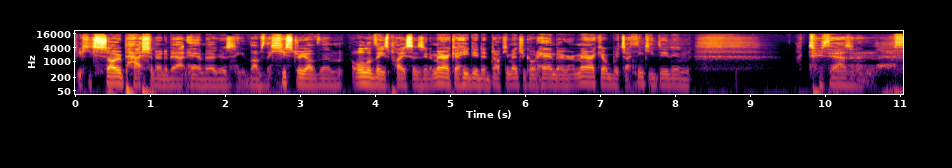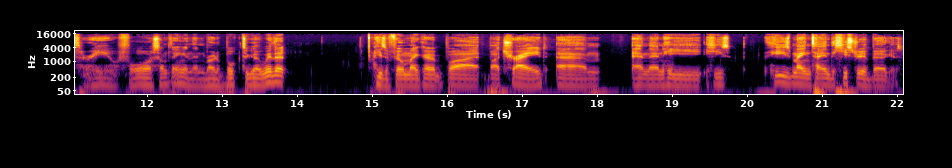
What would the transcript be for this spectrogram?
he's so passionate about hamburgers. He loves the history of them. All of these places in America. He did a documentary called Hamburger America, which I think he did in like 2003 or four or something, and then wrote a book to go with it he's a filmmaker by by trade, um, and then he he's he's maintained the history of burgers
